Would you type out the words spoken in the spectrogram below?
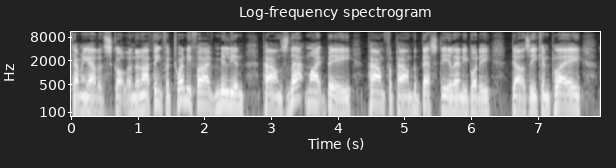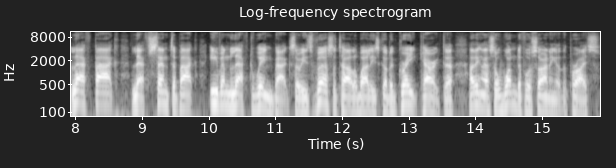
coming out of Scotland. And I think for £25 million, that might be, pound for pound, the best deal anybody does. He can play left back, left centre back, even left wing back. So he's versatile well. He's got a great character. I think that's a wonderful signing at the price.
